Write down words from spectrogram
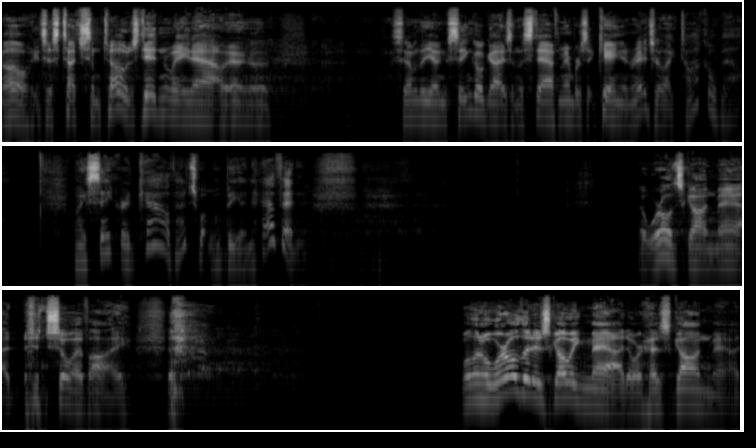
Oh, he just touched some toes, didn't we now? Uh, uh, some of the young single guys and the staff members at Canyon Ridge are like, Taco Bell, my sacred cow, that's what will be in heaven. The world's gone mad, and so have I. well, in a world that is going mad or has gone mad,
